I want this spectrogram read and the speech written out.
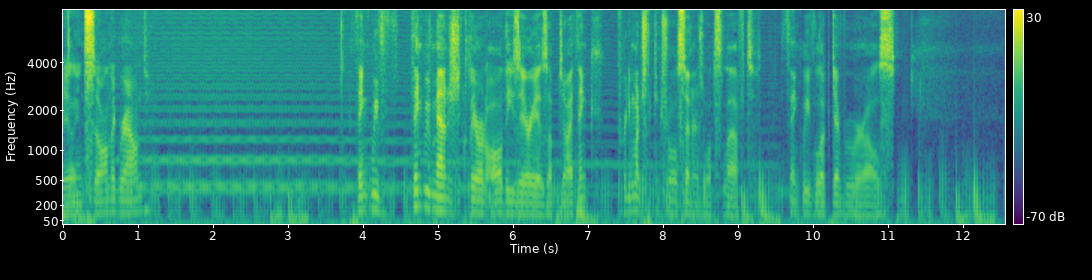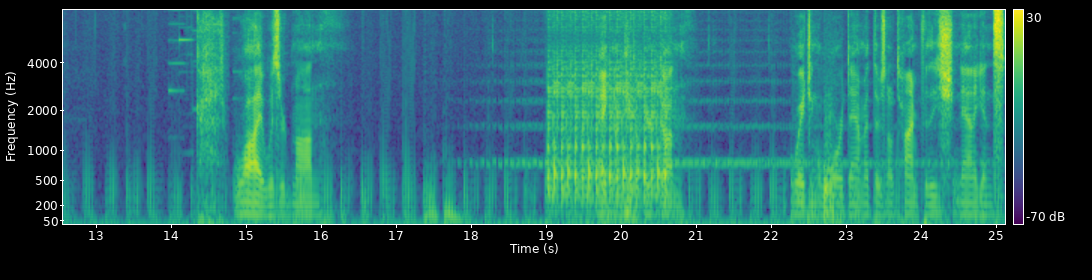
Alien's still on the ground. I think we've think we've managed to clear out all these areas up to I think pretty much the control center is what's left. I think we've looked everywhere else. God, why, Wizard Wizardmon? Magnum, pick up your gun. We're waging a war, damn it. There's no time for these shenanigans.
